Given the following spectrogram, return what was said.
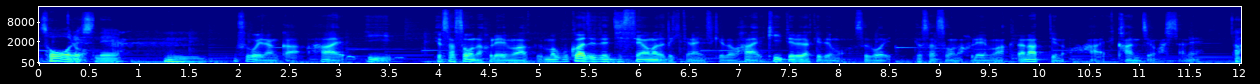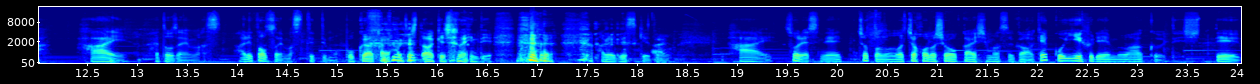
そうですね。うん、すごいなんか、はい、いい、良さそうなフレームワーク。まあ、僕は全然実践はまだできてないんですけど、はい、聞いてるだけでもすごい良さそうなフレームワークだなっていうのは、はい、感じましたね。あ、はい、ありがとうございます。ありがとうございますって言っても、僕が開発したわけじゃないんで あれですけど、はい、はい、そうですね。ちょっと後ほど紹介しますが、結構いいフレームワークでして、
